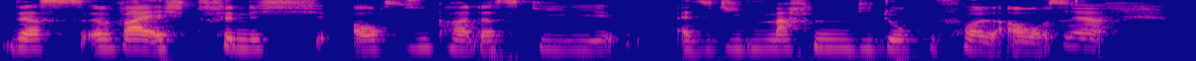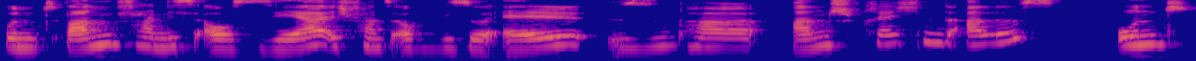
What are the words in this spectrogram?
Das äh, war echt, finde ich, auch super, dass die, also die machen die Doku voll aus. Ja. Und spannend fand ich es auch sehr. Ich fand es auch visuell super ansprechend alles. Und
